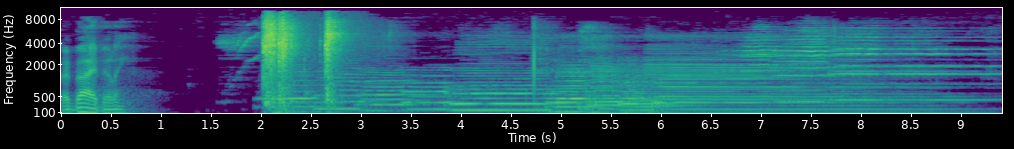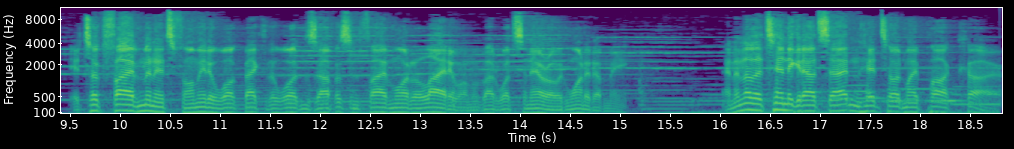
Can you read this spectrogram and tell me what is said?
Goodbye, Billy. It took five minutes for me to walk back to the warden's office and five more to lie to him about what Sonero had wanted of me. And another ten to get outside and head toward my parked car.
